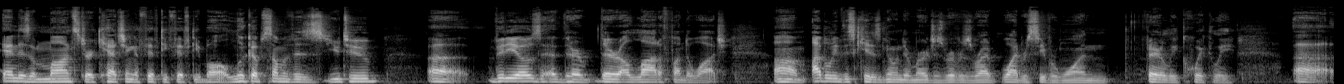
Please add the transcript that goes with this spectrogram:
and is a monster catching a 50 50 ball. Look up some of his YouTube uh, videos, they're, they're a lot of fun to watch. Um, I believe this kid is going to emerge as Rivers wide receiver one fairly quickly. Uh,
